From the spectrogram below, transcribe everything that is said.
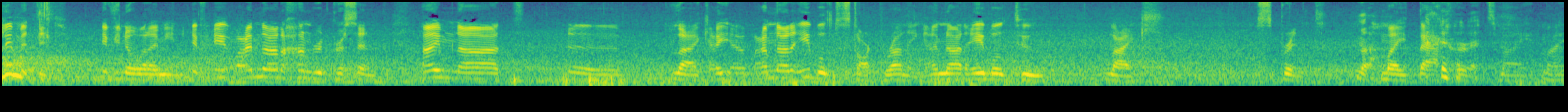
limited, if you know what I mean. If, if I'm not hundred percent, I'm not uh, like I I'm not able to start running. I'm not able to like sprint. No. My back hurts. my my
